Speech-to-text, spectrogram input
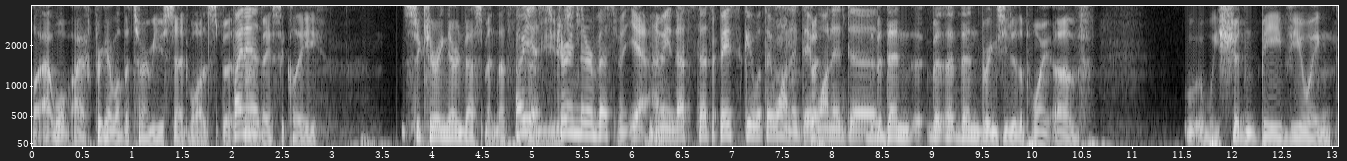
well, I, well, I forget what the term you said was, but Finan- basically securing their investment. That's the Oh yeah, securing used. their investment. Yeah, I mean that's that's basically what they wanted. They wanted. Uh, but then, but that then brings you to the point of we shouldn't be viewing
